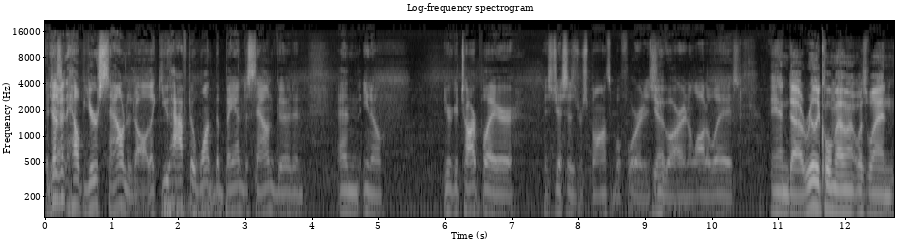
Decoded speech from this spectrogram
It Yeah. doesn't help your sound at all. Like you have to want the band to sound good, and and you know, your guitar player is just as responsible for it as Yep. you are in a lot of ways. And a really cool moment was when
